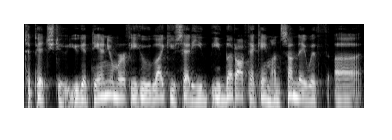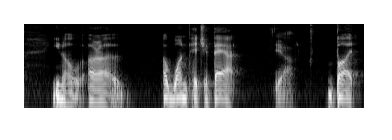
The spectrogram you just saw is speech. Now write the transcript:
to pitch to. You get Daniel Murphy, who, like you said, he he led off that game on Sunday with. Uh, you know, a, a one pitch at bat. Yeah. But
